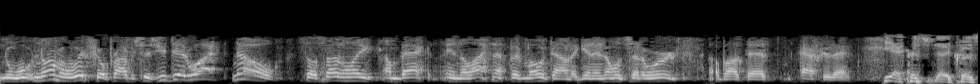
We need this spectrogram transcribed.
Norman Whitfield probably says, you did what? No. So suddenly I'm back in the lineup at Motown again and no one said a word about that after that. Yeah, because cause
